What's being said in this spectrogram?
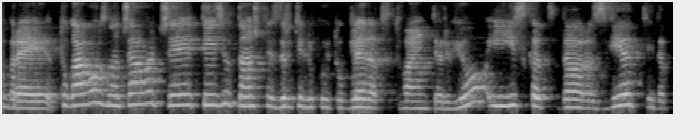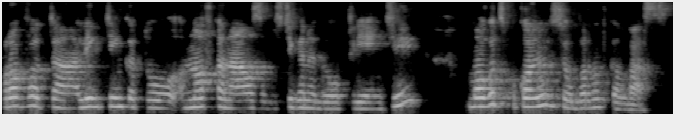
Добре. Тогава означава, че тези от нашите зрители, които гледат това интервю и искат да развият и да пробват LinkedIn като нов канал за достигане до клиенти, могат спокойно да се обърнат към вас.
